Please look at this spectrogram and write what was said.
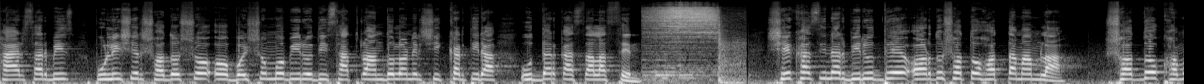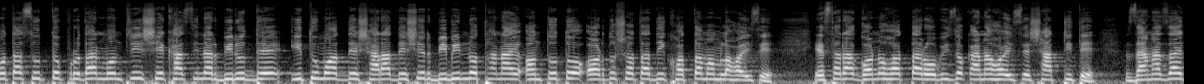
ফায়ার সার্ভিস, পুলিশের সদস্য ও বৈষম্য বিরোধী ছাত্র আন্দোলনের শিক্ষার্থীরা উদ্ধার কাজ চালাচ্ছেন। শেখ হাসিনার বিরুদ্ধে অর্ধশত হত্যা মামলা। সদ্য ক্ষমতাচ্যুত প্রধানমন্ত্রী শেখ হাসিনার বিরুদ্ধে ইতিমধ্যে সারা দেশের বিভিন্ন থানায় অন্তত অর্ধশতাধিক হত্যা মামলা হয়েছে। এছাড়া গণহত্যার অভিযোগ আনা হয়েছে সাতটিতে। জানা যায়,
